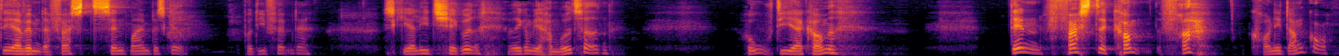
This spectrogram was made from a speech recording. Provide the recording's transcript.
det er hvem der først sendte mig en besked på de fem der. Skal jeg lige tjekke ud? Jeg ved ikke, om jeg har modtaget den. Uh, de er kommet. Den første kom fra Connie Damgaard.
